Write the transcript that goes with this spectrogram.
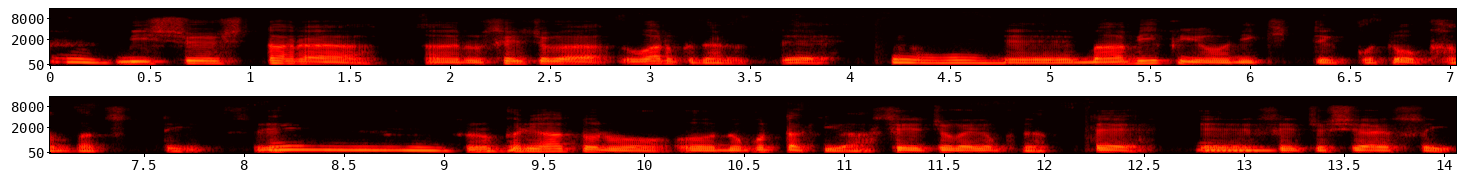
うん。密集したらあの成長が悪くなるんで、うんうん。えー間引くように切っていくことを間伐っていうんですね。うんその代わり後のお残った木は成長が良くなって、えーうん。成長しやすい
